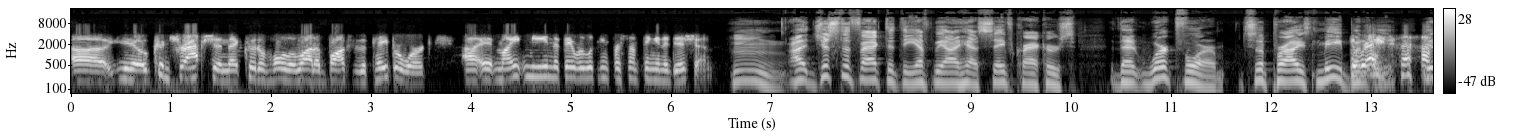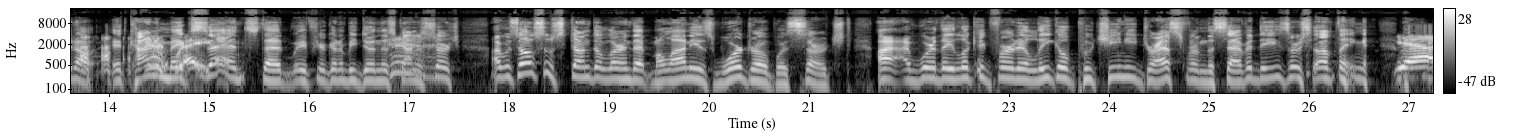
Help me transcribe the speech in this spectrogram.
uh, you know, contraption that could have hold a lot of boxes of paperwork, uh, it might mean that they were looking for something in addition. Hmm. Uh, just the fact that the FBI has safecrackers that work for him surprised me. But Right. you know, it kind of makes Right. sense that if you're going to be doing this kind of search. I was also stunned to learn that Melania's wardrobe was searched. I, I, were they looking for an illegal Puccini dress from the 70s or something? Yeah,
